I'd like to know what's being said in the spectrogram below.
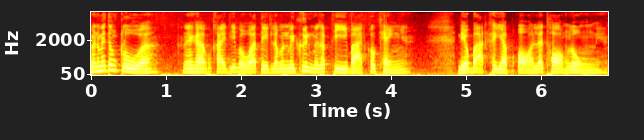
มันไม่ต้องกลัว นะครับ ใครที่บอกว่าติดแล้วมันไม่ขึ้นมาสักทีบาทก็แข็ง เดี๋ยวบาทขยับอ่อนและทองลงเนี่ย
